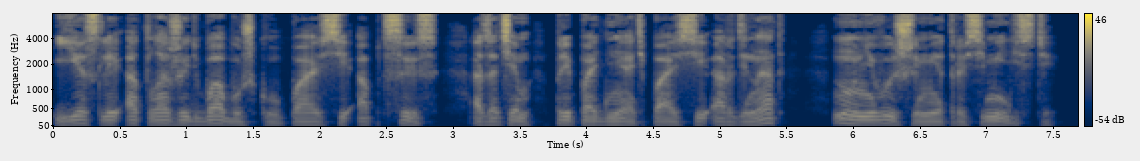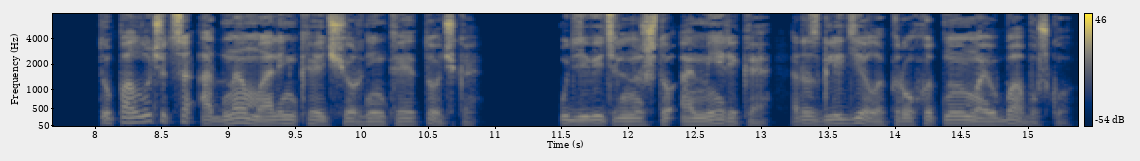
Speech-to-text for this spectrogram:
Если отложить бабушку по оси абцисс, а затем приподнять по оси ординат, ну не выше метра семидесяти, то получится одна маленькая черненькая точка. Удивительно, что Америка разглядела крохотную мою бабушку.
